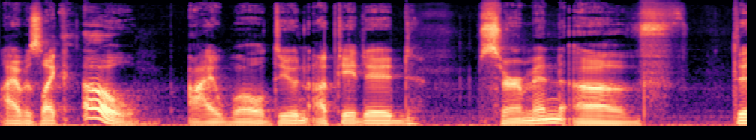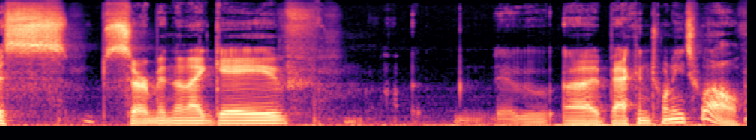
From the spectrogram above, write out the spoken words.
I was like, "Oh, I will do an updated sermon of this sermon that I gave uh, back in 2012.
